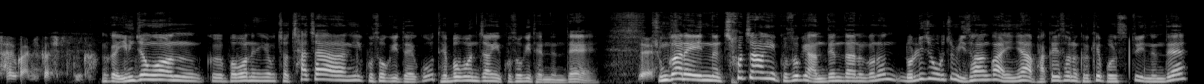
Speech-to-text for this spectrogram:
사유가 아닐까 싶습니다. 그러니까 임정원 그 법원행정처 차장이 구속이 되고 대법원장이 구속이 됐는데 네. 중간에 있는 처장이 구속이 안 된다는 거는 논리적으로 좀 이상한 거 아니냐 밖에서는 그렇게 볼 수도 있는데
